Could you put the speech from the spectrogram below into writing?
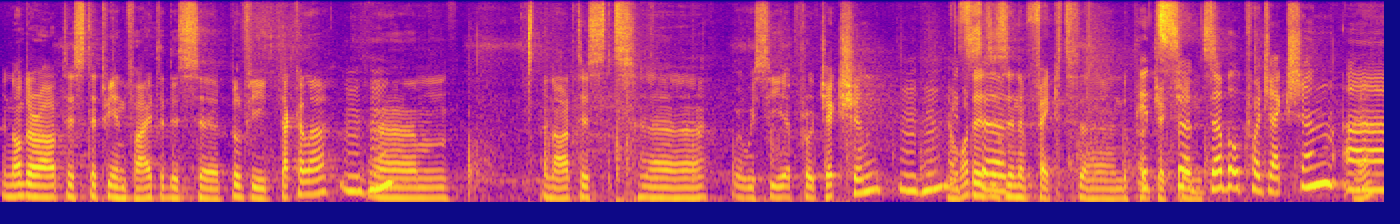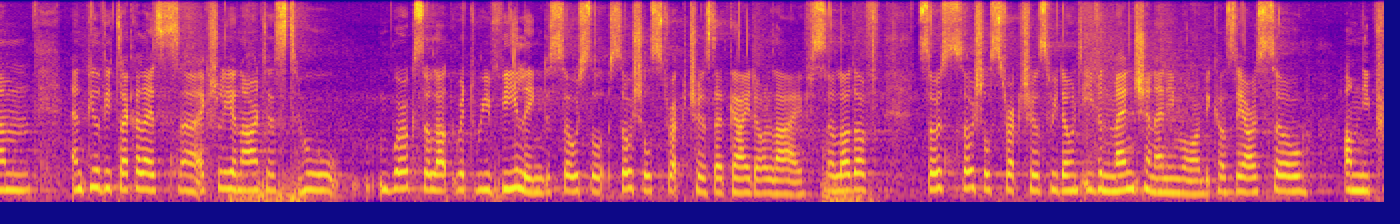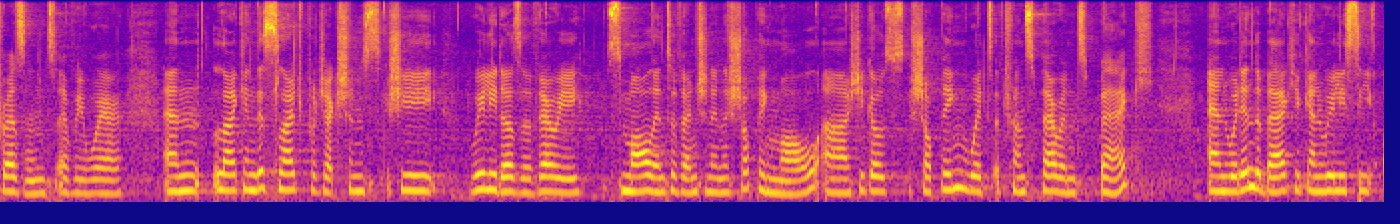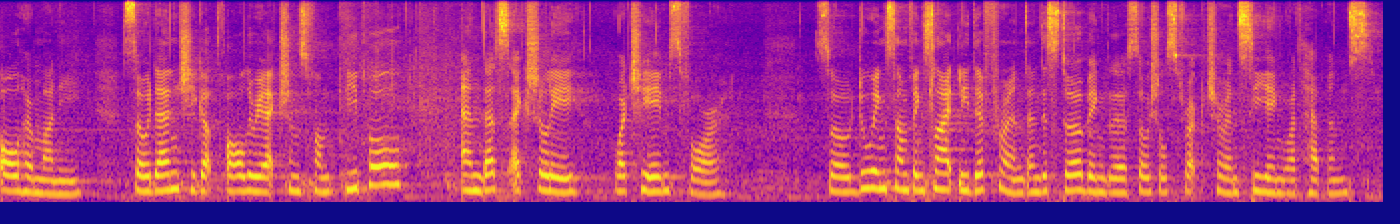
another artist that we invited is uh, Pilvi Takala, Mhm. um, an artist uh, where we see a projection. Mhm. And what It's is a- this in effect, uh, the projection? It's a double projection. Yeah. Um, and Pilvi Takala is uh, actually an artist who works a lot with revealing the social, social structures that guide our lives. A lot of so social structures we don't even mention anymore because they are so omnipresent everywhere. And like in this slide projections, she really does a very small intervention in a shopping mall. Uh, she goes shopping with a transparent bag, and within the bag you can really see all her money. So then she got all the reactions from people, and that's actually what she aims for. So doing something slightly different and disturbing the social structure and seeing what happens.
